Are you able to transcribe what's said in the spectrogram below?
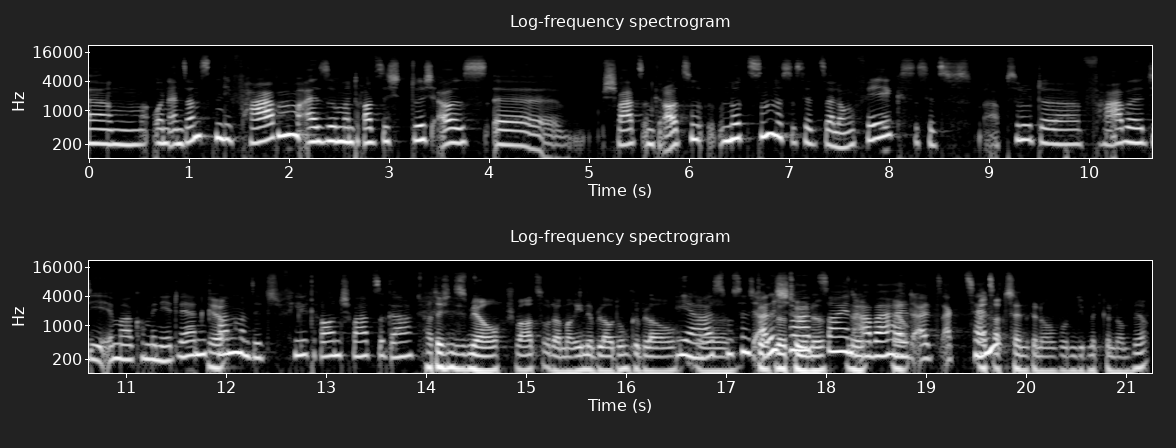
Ähm, und ansonsten die Farben, also man traut sich durchaus äh, Schwarz und Grau zu nutzen. Das ist jetzt salonfähig. Das ist jetzt absolute Farbe, die immer kombiniert werden Ja. kann. Man sieht viel Grau und Schwarz sogar. Hatte ich in diesem Jahr auch schwarz oder marineblau, dunkelblau. Ja, äh, es muss ja nicht alles schwarz Töne. sein, Nee, aber halt ja. als Akzent. als Akzent, genau, wurden die mitgenommen, ja.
